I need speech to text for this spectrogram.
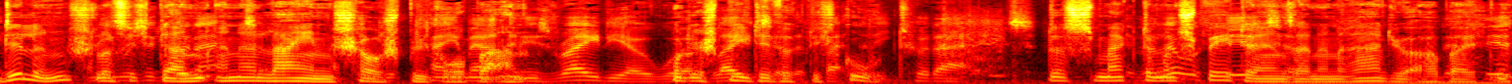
Dylan schloss sich dann einer Laienschauspielgruppe an und er spielte wirklich gut. Das merkte man später in seinen Radioarbeiten.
